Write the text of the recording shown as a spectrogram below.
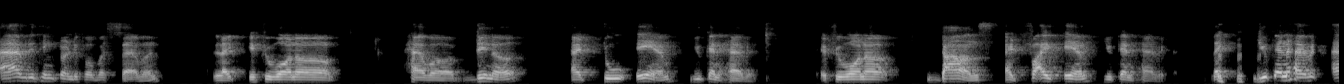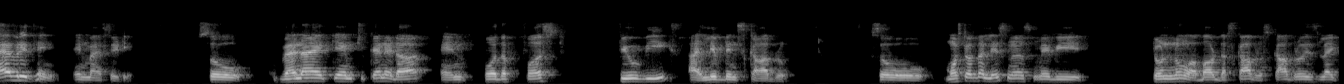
everything 24 by 7. Like if you wanna have a dinner at 2 a.m., you can have it. If you wanna dance at 5 a.m., you can have it. Like you can have it everything in my city. So when I came to Canada, and for the first few weeks, I lived in Scarborough. So most of the listeners maybe don't know about the Scarborough. Scarborough is like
